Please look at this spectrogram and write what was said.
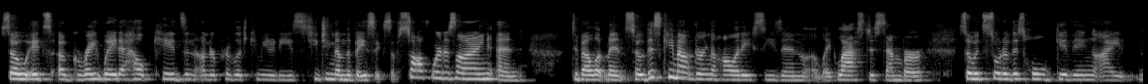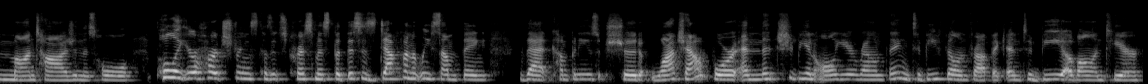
So it's a great way to help kids in underprivileged communities, teaching them the basics of software design and development. So this came out during the holiday season, like last December. So it's sort of this whole giving I montage and this whole pull at your heartstrings because it's Christmas. But this is definitely something that companies should watch out for, and that should be an all year round thing to be philanthropic and to be a volunteer,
